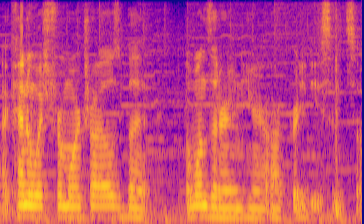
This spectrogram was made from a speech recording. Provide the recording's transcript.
I kind of wish for more trials, but the ones that are in here are pretty decent. So.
